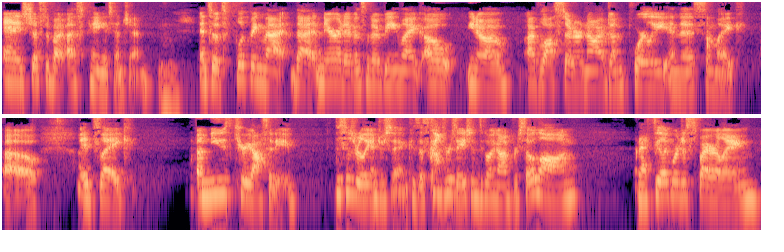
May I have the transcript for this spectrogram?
And it's just about us paying attention. Mm-hmm. And so it's flipping that that narrative instead of being like, oh, you know, I've lost it or now I've done poorly in this and like, oh. It's like amused curiosity this is really interesting because this conversation's going on for so long and I feel like we're just spiraling.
